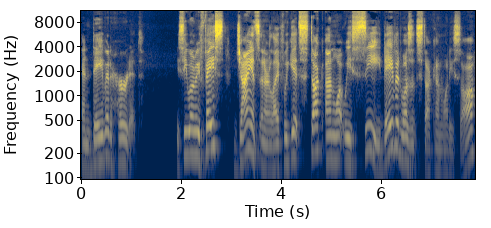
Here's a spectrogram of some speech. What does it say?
And David heard it. You see, when we face giants in our life, we get stuck on what we see. David wasn't stuck on what he saw.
